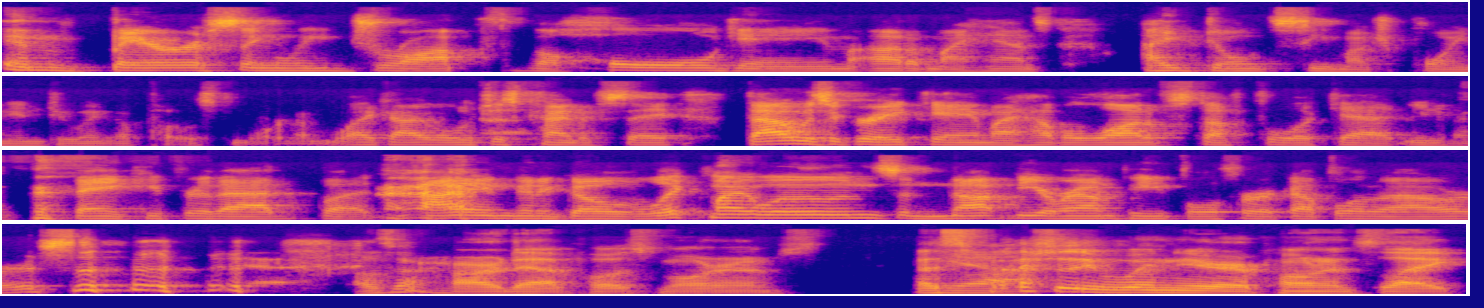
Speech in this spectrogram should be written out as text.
embarrassingly dropped the whole game out of my hands. I don't see much point in doing a post-mortem. Like I will just kind of say, that was a great game. I have a lot of stuff to look at. You know, thank you for that. But I am gonna go lick my wounds and not be around people for a couple of hours. Those are hard to have postmortems, Yeah. especially when your opponent's like,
